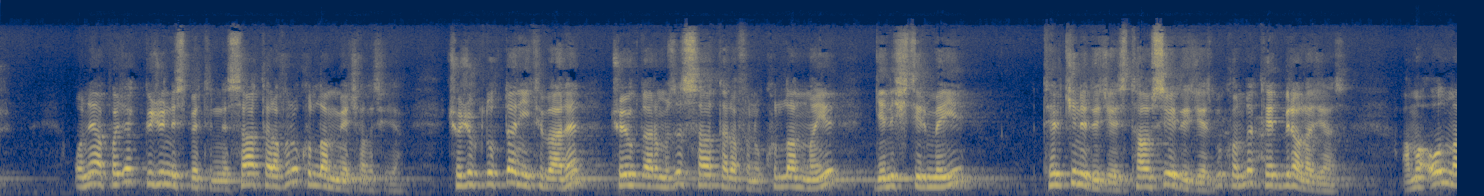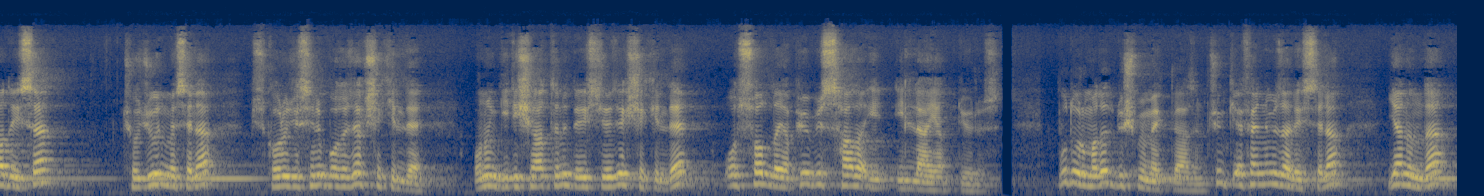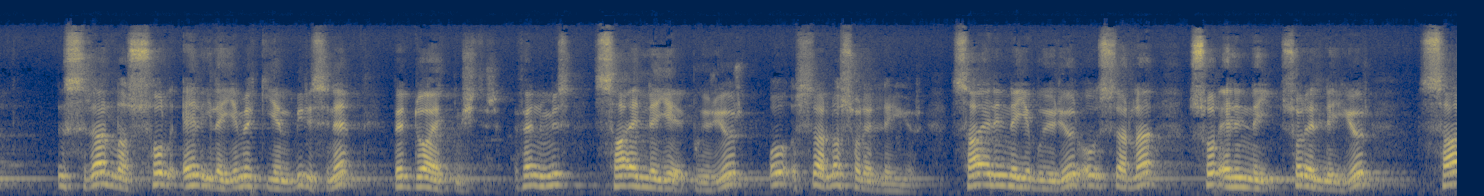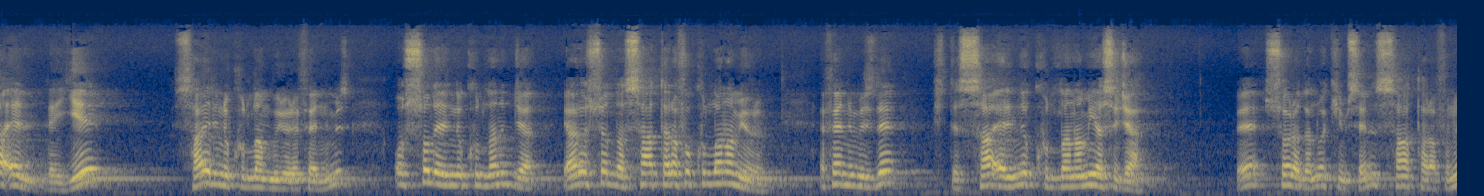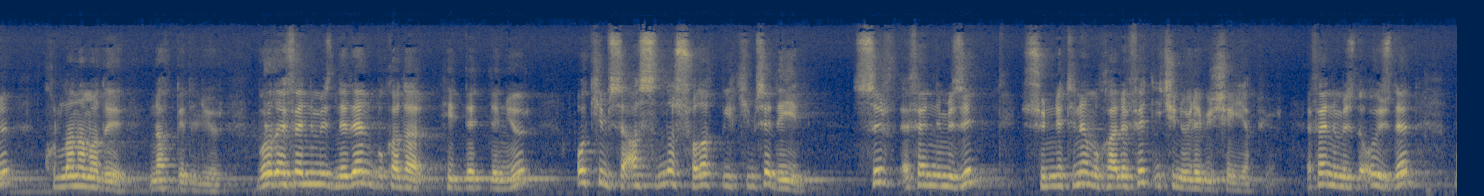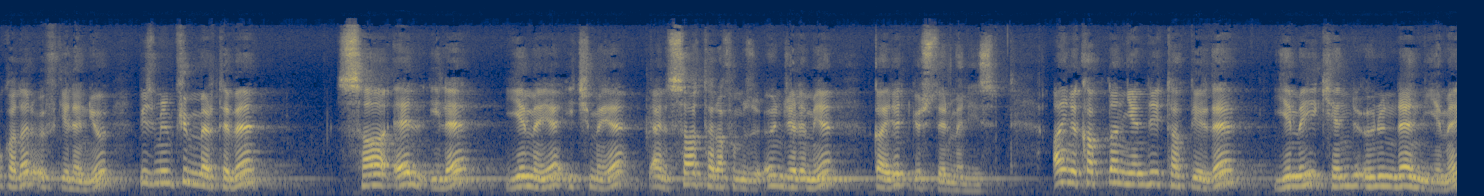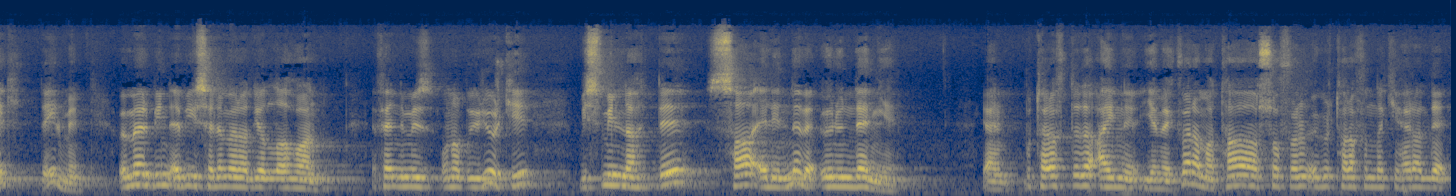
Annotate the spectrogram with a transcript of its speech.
O ne yapacak? Gücün nispetinde sağ tarafını kullanmaya çalışacak. Çocukluktan itibaren çocuklarımıza sağ tarafını kullanmayı, geliştirmeyi telkin edeceğiz, tavsiye edeceğiz. Bu konuda tedbir alacağız. Ama olmadıysa çocuğun mesela psikolojisini bozacak şekilde, onun gidişatını değiştirecek şekilde o solla yapıyor, biz sağla illa yap diyoruz. Bu duruma da düşmemek lazım. Çünkü Efendimiz Aleyhisselam yanında ısrarla sol el ile yemek yiyen birisine beddua etmiştir. Efendimiz sağ elle ye buyuruyor, o ısrarla sol elle yiyor. Sağ elinle ye buyuruyor, o ısrarla sol elinle sol elle yiyor. Sağ elle ye, sağ elini kullan buyuruyor Efendimiz. O sol elini kullanınca ya Resulallah sağ tarafı kullanamıyorum. Efendimiz de işte sağ elini kullanamayasıca ve sonradan o kimsenin sağ tarafını kullanamadığı naklediliyor. Burada Efendimiz neden bu kadar hiddetleniyor? O kimse aslında solak bir kimse değil. Sırf Efendimizin sünnetine muhalefet için öyle bir şey yapıyor. Efendimiz de o yüzden bu kadar öfkeleniyor. Biz mümkün mertebe sağ el ile yemeye, içmeye yani sağ tarafımızı öncelemeye gayret göstermeliyiz. Aynı kaptan yendiği takdirde yemeği kendi önünden yemek değil mi? Ömer bin Ebi Seleme radıyallahu an Efendimiz ona buyuruyor ki Bismillah de sağ elinle ve önünden ye. Yani bu tarafta da aynı yemek var ama ta sofranın öbür tarafındaki herhalde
